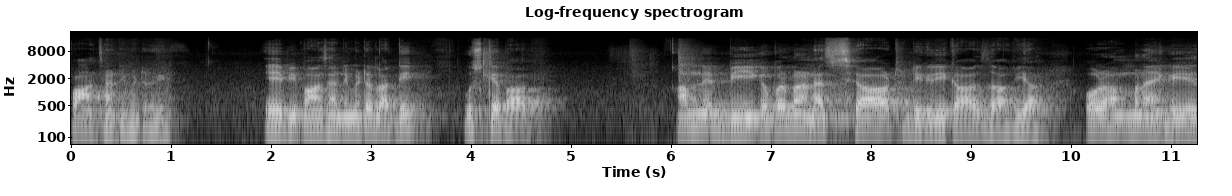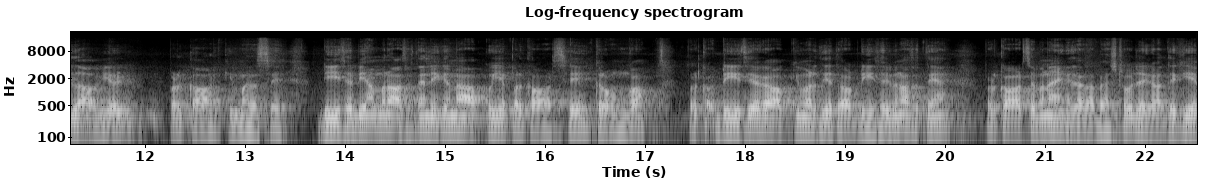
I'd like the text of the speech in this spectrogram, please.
पाँच सेंटीमीटर की। ए बी पाँच सेंटीमीटर लग गई। उसके बाद हमने बी के ऊपर बनाना है साठ डिग्री का जाविया। और हम बनाएँगे ये जाविया प्रकार की मदद से। डी से भी हम बना सकते हैं, लेकिन मैं आपको ये प्रकार से कराऊँगा। प्रकार डी से अगर आपकी मर्ज़ी है तो आप डी से भी बना सकते हैं। प्रकार से बनाएँगे, ज़्यादा बेस्ट हो जाएगा। देखिए,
